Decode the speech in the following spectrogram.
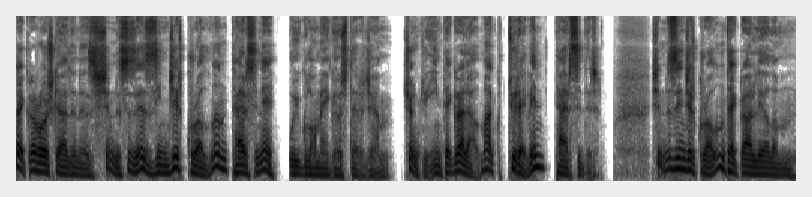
Tekrar hoş geldiniz. Şimdi size zincir kuralının tersini uygulamayı göstereceğim. Çünkü integral almak türevin tersidir. Şimdi zincir kuralını tekrarlayalım.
